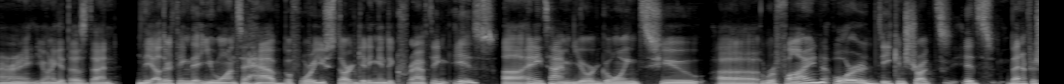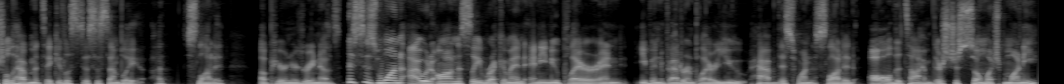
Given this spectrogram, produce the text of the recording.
All right, you want to get those done. The other thing that you want to have before you start getting into crafting is uh, anytime you're going to uh, refine or deconstruct, it's beneficial to have meticulous disassembly uh, slotted. up here in your green nodes. This is one I would honestly recommend any new player and even veteran player. You have this one slotted all the time. There's just so much money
